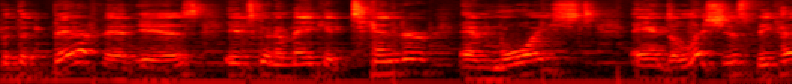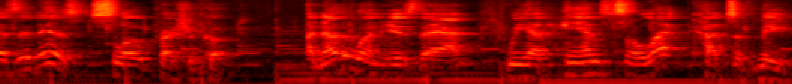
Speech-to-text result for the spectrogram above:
But the benefit is it's going to make it tender and moist and delicious because it is slow pressure cooked another one is that we have hand select cuts of meat.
